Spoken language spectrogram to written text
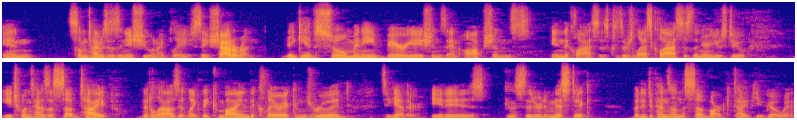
and sometimes is an issue when I play, say, Shadowrun. They give so many variations and options in the classes because there's less classes than you're used to. Each one has a subtype that allows it, like they combine the cleric and druid together. It is considered a mystic but it depends on the sub archetype you go with.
